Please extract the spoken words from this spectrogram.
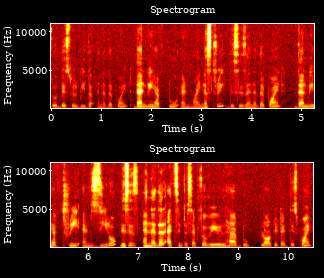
so this will be the another point then we have 2 and minus 3 this is another point then we have 3 and 0 this is another x-intercept so we will have to plot it at this point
